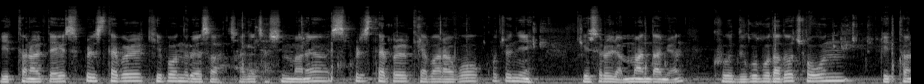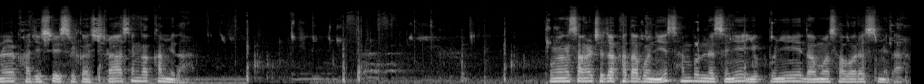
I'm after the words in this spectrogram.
리턴할 때의 스플릿스텝을 기본으로 해서 자기 자신만의 스플릿스텝을 개발하고 꾸준히 기술을 연마한다면 그 누구보다도 좋은 리턴을 가질 수 있을 것이라 생각합니다. 동영상을 제작하다 보니 3분 레슨이 6분이 넘어서 버렸습니다.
